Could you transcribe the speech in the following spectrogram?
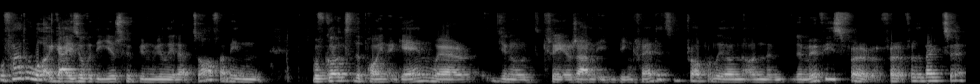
we've had a lot of guys over the years who've been really ripped off. I mean, we've got to the point again where you know creators aren't even being credited properly on on the, the movies for, for for the big two.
